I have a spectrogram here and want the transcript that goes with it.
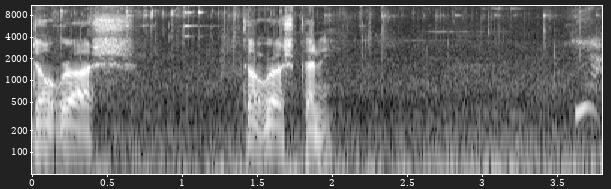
don't rush. Don't rush, Penny. Yeah.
